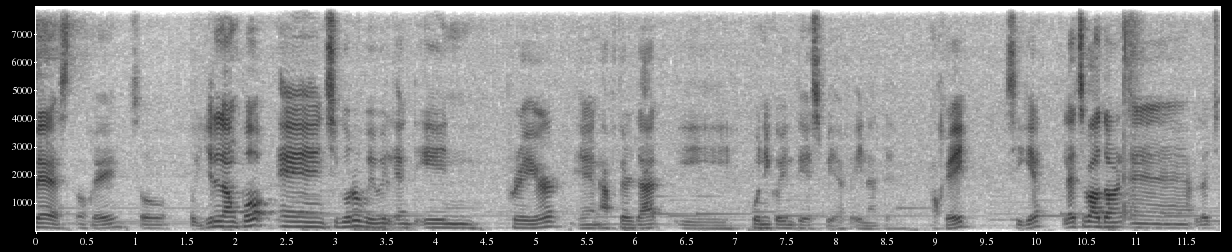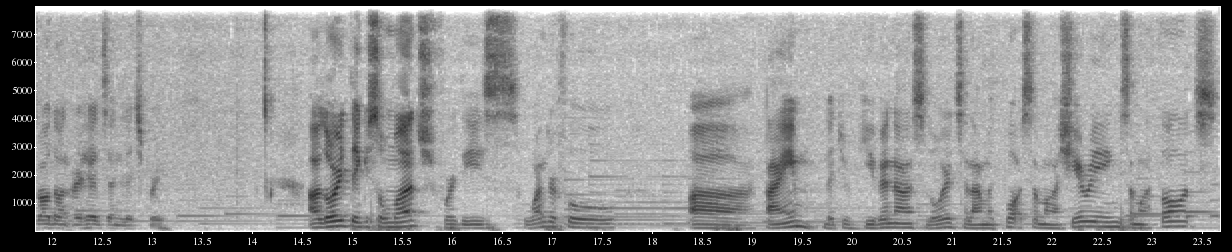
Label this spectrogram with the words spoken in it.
best. Okay? So, yun lang po. And siguro we will end in prayer. And after that, i-kunin ko yung TSPFA natin. Okay? Sige. Let's bow down and let's bow down our heads and let's pray. Uh, Lord, thank you so much for this wonderful uh, time that you've given us. Lord, salamat po sa mga sharing, sa mga thoughts,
